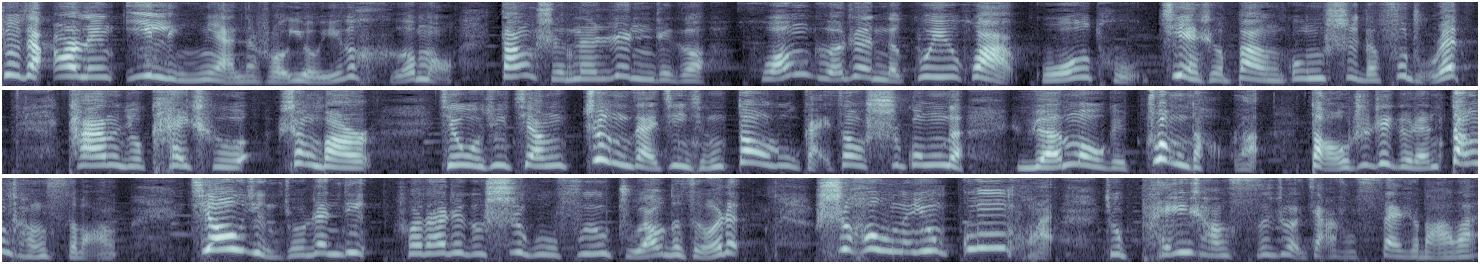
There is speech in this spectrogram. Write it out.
就在二零一零年的时候，有一个何某，当时呢任这个黄阁镇的规划国土建设办公室的副主任，他呢就开车上班结果就将正在进行道路改造施工的袁某给撞倒了，导致这个人当场死亡。交警就认定说他这个事故负有主要的责任。事后呢，用公款就赔偿死者家属三十八万。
